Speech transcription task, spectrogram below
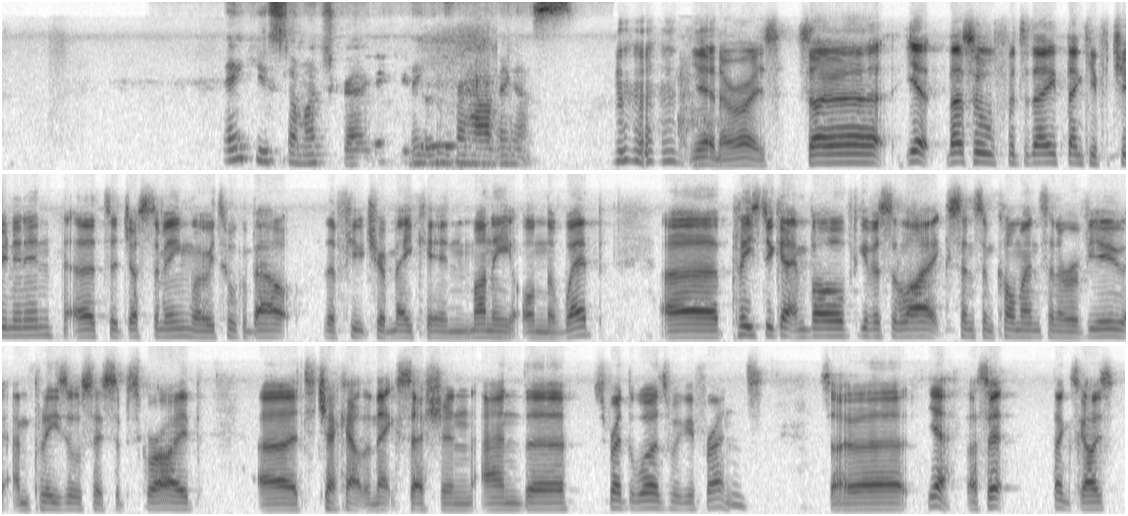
Thank you so much, Greg. Thank you. Thank you for having us. yeah, no worries. So uh, yeah, that's all for today. Thank you for tuning in uh, to Just a Meme, where we talk about the future of making money on the web. Uh, please do get involved, give us a like, send some comments and a review, and please also subscribe uh, to check out the next session and uh, spread the words with your friends. So uh, yeah, that's it. Thanks, guys.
